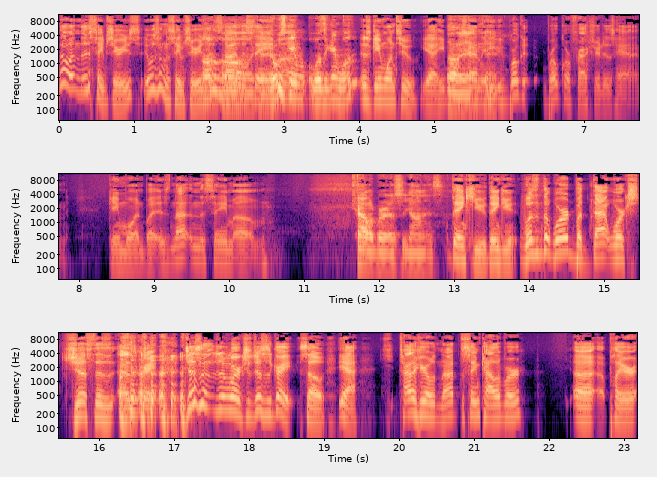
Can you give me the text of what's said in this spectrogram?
No, in the same series. It was in the same series. it's not in the Oh, okay. same. It was uh, game. Was it game one? It was game one too. Yeah, he broke Oh, his yeah, hand. okay. He, he broke it, broke or fractured his hand. Game one, but it's not in the same. Um, Caliber as Giannis. thank you, thank you. Wasn't the word, but that works just as as great. just as, it works just as great. So yeah, Tyler Herro not the same caliber uh player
